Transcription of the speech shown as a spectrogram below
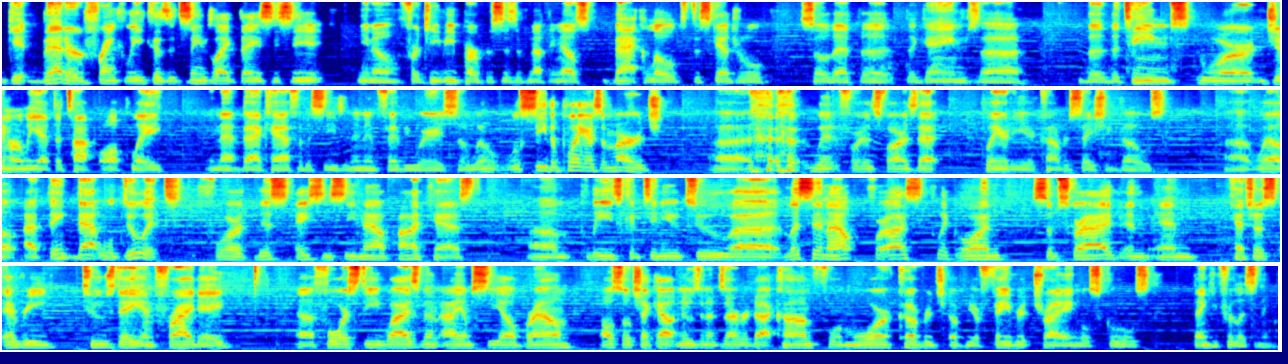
get better, frankly, because it seems like the ACC, you know, for TV purposes, if nothing else, backloads the schedule so that the the games, uh, the the teams who are generally at the top all play in that back half of the season and in February. So we'll we'll see the players emerge uh, for as far as that player the year conversation goes. Uh, well, I think that will do it for this ACC Now podcast. Um, please continue to uh, listen out for us. Click on subscribe and and catch us every Tuesday and Friday. Uh, for Steve Wiseman, I am CL Brown. Also, check out newsandobserver.com for more coverage of your favorite triangle schools. Thank you for listening.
